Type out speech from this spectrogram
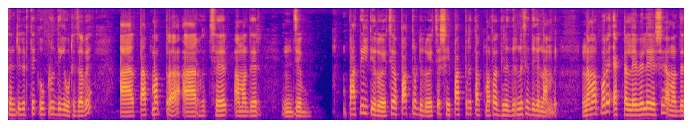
সেন্টিগ্রেড থেকে উপরের দিকে উঠে যাবে। আর তাপমাত্রা আর হচ্ছে আমাদের যে পাতিলটি রয়েছে বা পাত্রটি রয়েছে, সেই পাত্রের তাপমাত্রা ধীরে ধীরে নিচের দিকে নামবে। নামার পরে একটা লেভেলে এসে আমাদের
